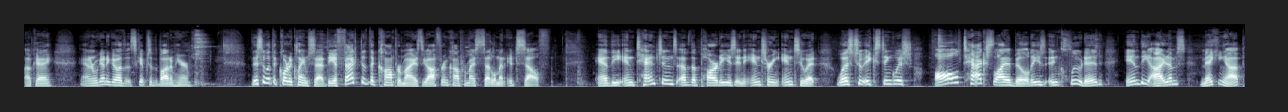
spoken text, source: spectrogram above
Okay, and we're going to go skip to the bottom here. This is what the Court of Claims said. The effect of the compromise, the offer and compromise settlement itself, and the intentions of the parties in entering into it was to extinguish all tax liabilities included in the items making up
